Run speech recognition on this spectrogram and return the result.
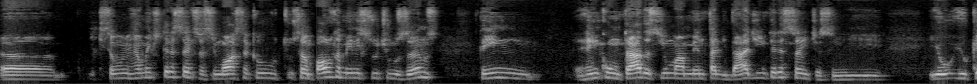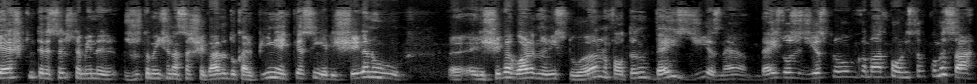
uh, que são realmente interessantes. Assim, mostra que o, o, São Paulo também nesses últimos anos tem reencontrado assim uma mentalidade interessante assim e, e, o, e o que acho é interessante também né, justamente nessa chegada do Carpini é que assim ele chega no eh, ele chega agora no início do ano faltando 10 dias né 10 12 dias para o Campeonato Paulista começar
